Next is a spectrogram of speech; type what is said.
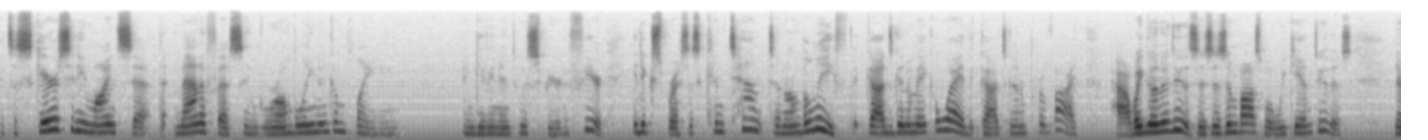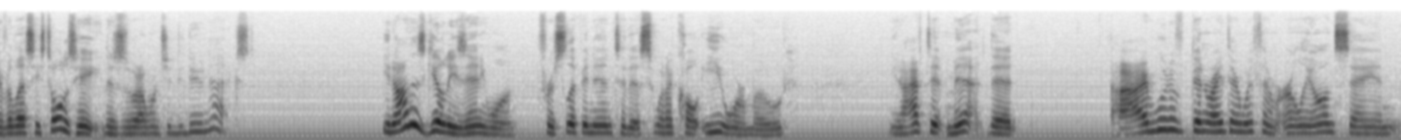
It's a scarcity mindset that manifests in grumbling and complaining and giving into a spirit of fear. It expresses contempt and unbelief that God's going to make a way, that God's going to provide. How are we going to do this? This is impossible. We can't do this. Nevertheless, He's told us, hey, this is what I want you to do next. You know, I'm as guilty as anyone for slipping into this, what I call Eeyore mode. You know, I have to admit that I would have been right there with them early on saying,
